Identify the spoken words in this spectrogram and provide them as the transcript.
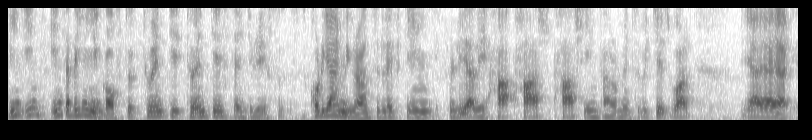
in, in, in the beginning of 20, 20th century, Korean immigrants lived in really harsh harsh environments, which is what yeah, yeah, yeah.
